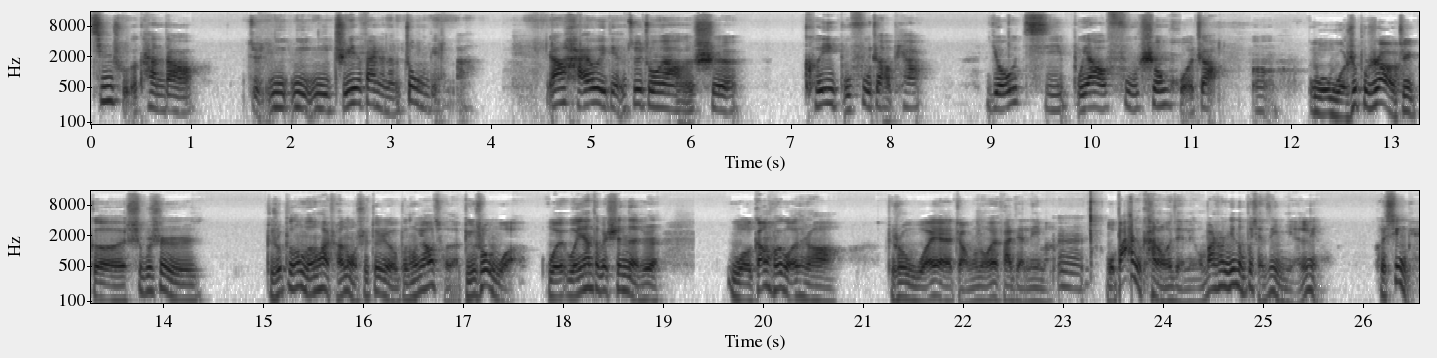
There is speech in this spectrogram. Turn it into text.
清楚的看到就你你你职业发展的重点吧。然后还有一点最重要的是，可以不附照片儿，尤其不要附生活照。嗯。我我是不知道这个是不是，比如说不同文化传统是对这有不同要求的。比如说我我我印象特别深的是，我刚回国的时候，比如说我也找工作，我也发简历嘛，嗯我爸就看了我简历，我爸说你怎么不写自己年龄和性别？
